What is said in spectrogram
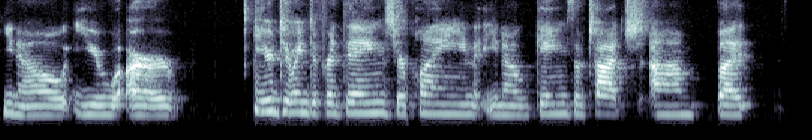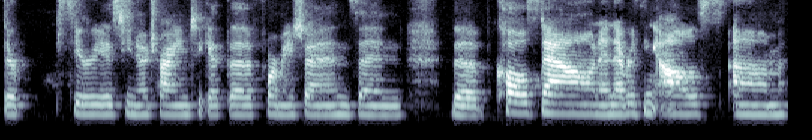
you know you are you're doing different things you're playing you know games of touch um, but they're serious you know trying to get the formations and the calls down and everything else. Um,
